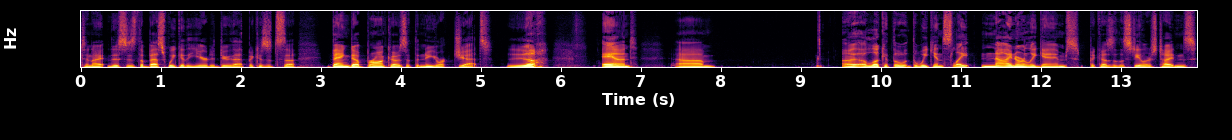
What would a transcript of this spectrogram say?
tonight, this is the best week of the year to do that because it's the banged up Broncos at the New York Jets. Ugh. And um, a, a, look at the the weekend slate: nine early games because of the Steelers Titans,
